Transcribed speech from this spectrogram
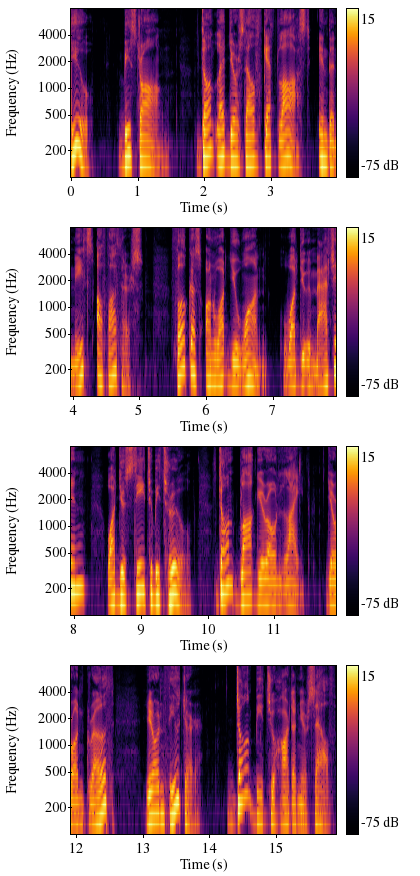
you be strong don't let yourself get lost in the needs of others focus on what you want what you imagine what you see to be true don't block your own light your own growth your own future don't be too hard on yourself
